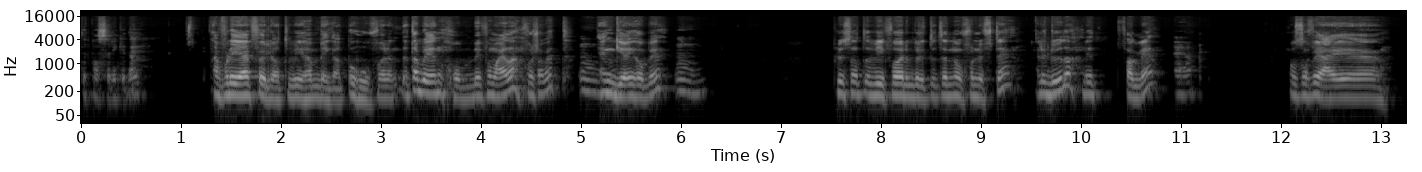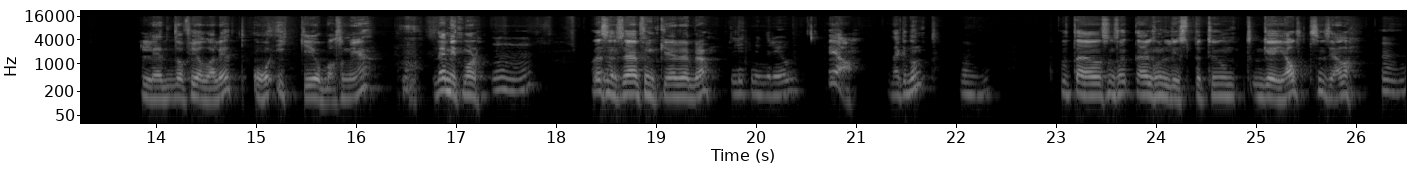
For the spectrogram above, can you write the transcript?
det passer ikke deg. Nei, fordi jeg føler at vi har begge hatt behov for en Dette blir en hobby for meg, da, for så vidt. Mm. En gøy hobby. Mm. Pluss at vi får brutt ut til noe fornuftig. Eller du, da. Litt faglig. Ja. Og så får jeg eh, ledd og fjolla litt, og ikke jobba så mye. Det er mitt mål. Mm. Og det syns jeg funker bra. Litt mindre jobb. Ja, det er ikke dumt. Mm. Dette er jo som sagt det er liksom lystbetont gøyalt, syns jeg, da. Mm.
